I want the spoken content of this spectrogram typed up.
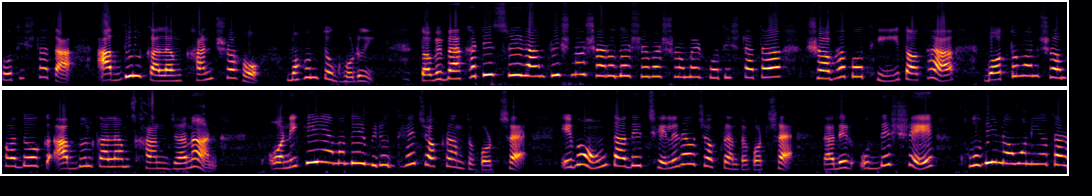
প্রতিষ্ঠাতা আব্দুল কালাম খান সহ মহন্ত ঘড়ুই তবে ব্যাখাটি শ্রী রামকৃষ্ণ সারদা সেবাশ্রমের প্রতিষ্ঠাতা, সভাপতি তথা বর্তমান সম্পাদক আব্দুল কালাম খান জানান, অনেকেই আমাদের বিরুদ্ধে চক্রান্ত করছে এবং তাদের ছেলেরাও চক্রান্ত করছে। তাদের উদ্দেশ্যে খুবই নমনীয়তার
